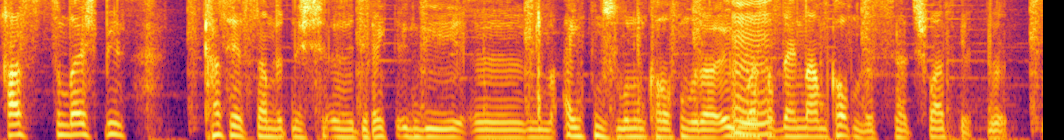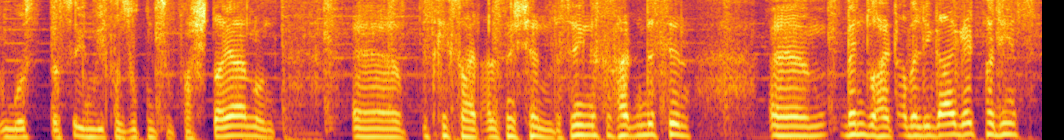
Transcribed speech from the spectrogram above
hast zum Beispiel, kannst du jetzt damit nicht äh, direkt irgendwie äh, Eigentumswohnung kaufen oder irgendwas auf deinen Namen kaufen. Das ist halt Schwarzgeld. Ne? Du musst das irgendwie versuchen zu versteuern und äh, das kriegst du halt alles nicht hin. Deswegen ist das halt ein bisschen, ähm, wenn du halt aber legal Geld verdienst,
